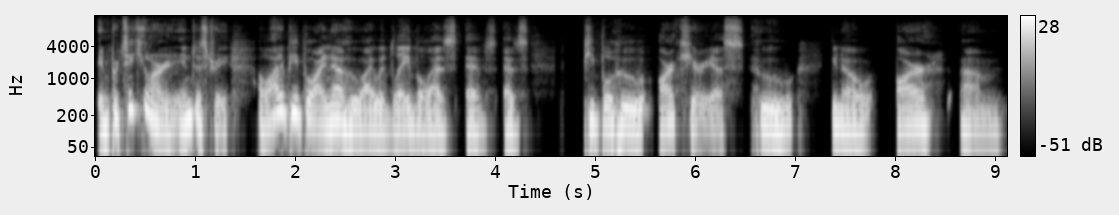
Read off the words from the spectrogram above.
In particular, in industry, a lot of people I know who I would label as as as people who are curious, who you know are um,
